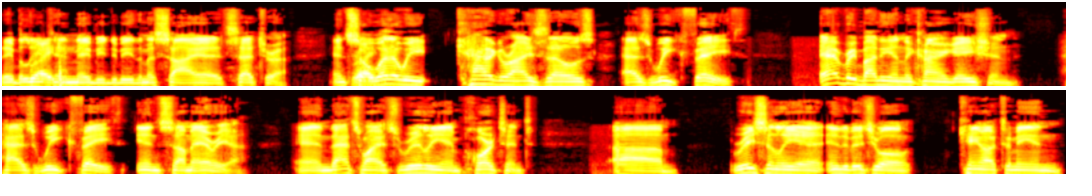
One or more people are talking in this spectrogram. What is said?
They believed right. him maybe to be the Messiah, etc. And so, right. whether we categorize those as weak faith, everybody in the congregation has weak faith in some area. And that's why it's really important. Um, recently, an individual came up to me and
